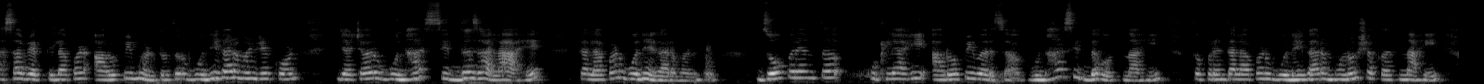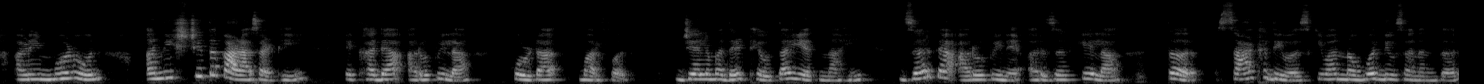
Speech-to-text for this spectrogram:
असा व्यक्तीला आपण आरोपी म्हणतो. तर गुन्हेगार म्हणजे कोण? ज्याच्यावर गुन्हा सिद्ध झाला आहे त्याला आपण गुन्हेगार म्हणतो. जोपर्यंत कुठल्याही आरोपीवरचा गुन्हा सिद्ध होत नाही तोपर्यंत त्याला आपण गुन्हेगार म्हणू शकत नाही. आणि म्हणून अनिश्चित काळासाठी एखाद्या आरोपीला कोर्टामार्फत जेलमध्ये ठेवता येत नाही. जर त्या आरोपीने अर्ज केला तर साठ दिवस किंवा नव्वद दिवसानंतर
